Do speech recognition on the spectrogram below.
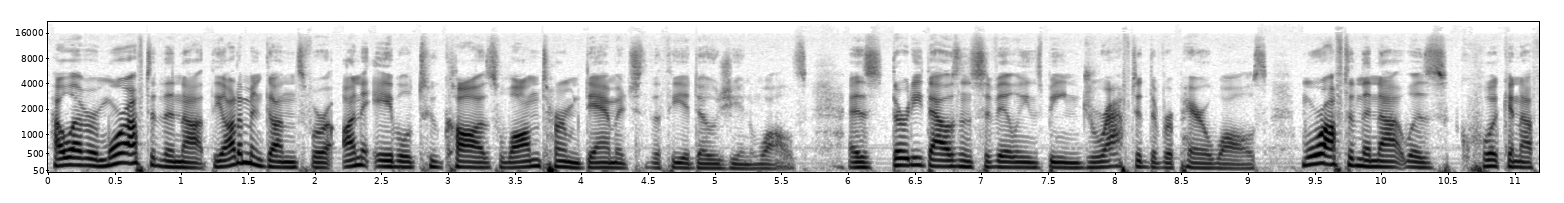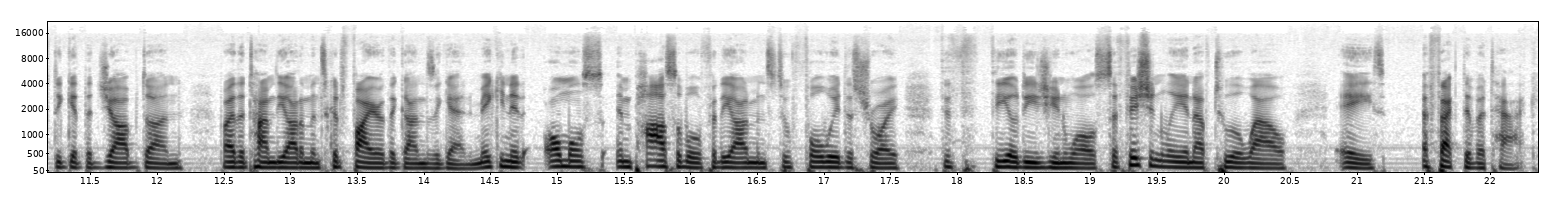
However, more often than not, the Ottoman guns were unable to cause long term damage to the Theodosian walls, as 30,000 civilians being drafted to repair walls more often than not was quick enough to get the job done by the time the Ottomans could fire the guns again, making it almost impossible for the Ottomans to fully destroy the Theodosian walls sufficiently enough to allow a effective attack.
